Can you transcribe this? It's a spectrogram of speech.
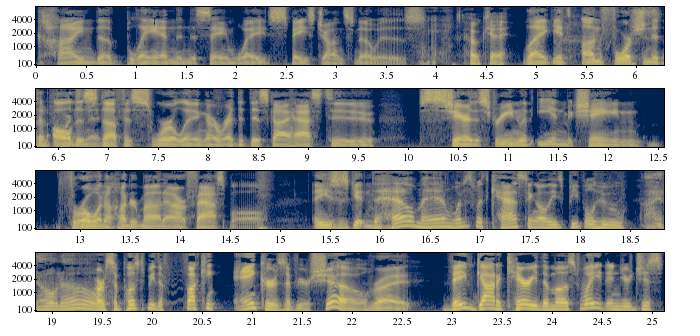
kind of bland in the same way Space Jon Snow is. okay. Like it's unfortunate It's that all this stuff is swirling, or that this guy has to share the screen with Ian McShane throwing a hundred mile an hour fastball, and he's just getting. The hell, man! What is with casting all these people who I don't know. are supposed to be the fucking anchors of your show? right. They've got to carry the most weight, and you're just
